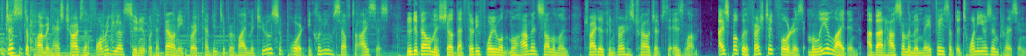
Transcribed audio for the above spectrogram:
The Justice Department has charged a former UF student with a felony for attempting to provide material support, including himself, to ISIS. New developments showed that 34 year old Mohammed Solomon tried to convert his trial judge to Islam. I spoke with Fresh Take Florida's Meleah Lyden about how Solomon may face up to 20 years in prison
